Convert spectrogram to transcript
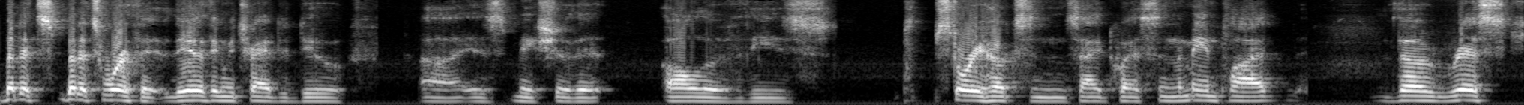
but it's but it's worth it. The other thing we tried to do uh, is make sure that all of these story hooks and side quests and the main plot, the risk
